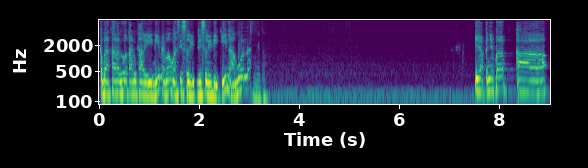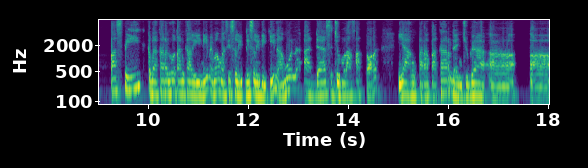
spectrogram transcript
kebakaran hutan kali ini memang masih diselidiki namun begitu. Iya, penyebab uh, Pasti kebakaran hutan kali ini memang masih diselidiki, namun ada sejumlah faktor yang para pakar dan juga uh, uh,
